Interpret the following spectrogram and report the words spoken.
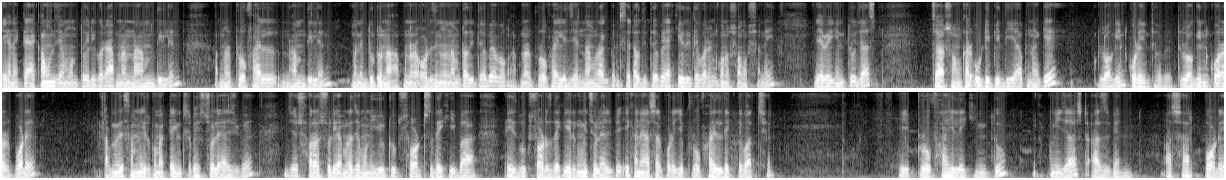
এখানে একটা অ্যাকাউন্ট যেমন তৈরি করে আপনার নাম দিলেন, আপনার প্রোফাইল নাম দিলেন মানে দুটো না, আপনার অরিজিনাল নামটাও দিতে হবে এবং আপনার প্রোফাইলে যে নাম রাখবেন সেটাও দিতে হবে। একই দিতে পারেন, কোনো সমস্যা নেই। এভাবে কিন্তু জাস্ট চার সংখ্যার ওটিপি দিয়ে আপনাকে লগ ইন করে নিতে হবে। তো লগ ইন করার পরে আপনাদের সামনে এরকম একটা ইন্টারফেস চলে আসবে, যে সরাসরি আমরা যেমন ইউটিউব শর্টস দেখি বা ফেসবুক শর্টস দেখি, এরকমই চলে আসবে। এখানে আসার পরে যে প্রোফাইল দেখতে পাচ্ছেন, এই প্রোফাইলে কিন্তু আপনি জাস্ট আসবেন। আসার পরে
